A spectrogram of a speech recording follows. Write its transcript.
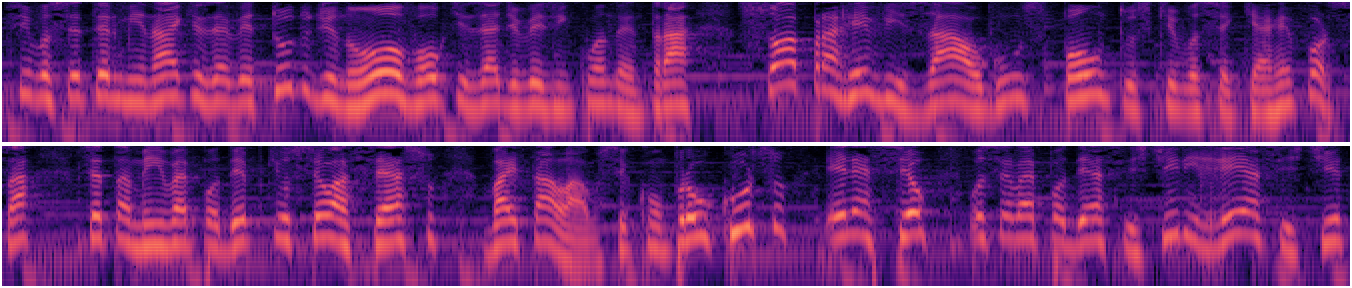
Se você terminar e quiser ver tudo de novo ou quiser de vez em quando entrar só para revisar alguns pontos que você quer reforçar, você também vai poder porque o seu acesso vai estar tá lá. Você comprou o curso, ele é seu, você vai poder assistir e reassistir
